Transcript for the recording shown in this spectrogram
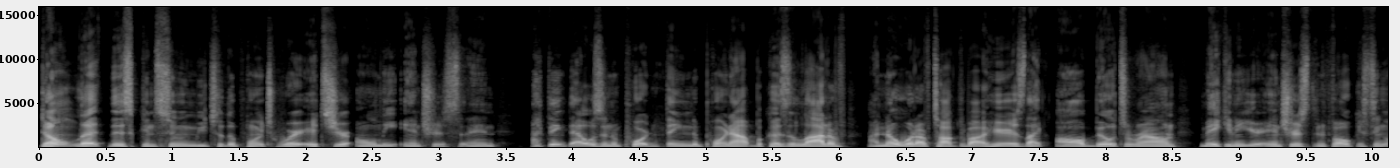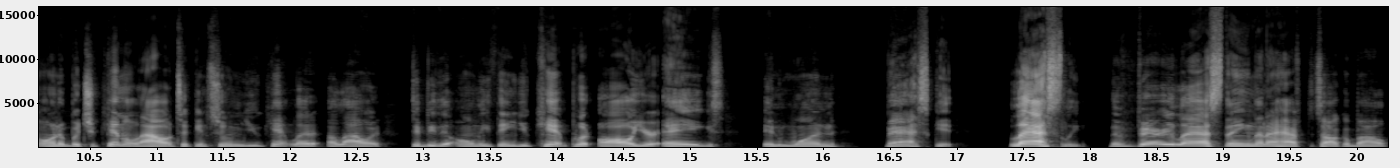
Don't let this consume you to the point where it's your only interest. And I think that was an important thing to point out because a lot of I know what I've talked about here is like all built around making it your interest and focusing on it, but you can't allow it to consume you. Can't let allow it to be the only thing. You can't put all your eggs in one basket. Lastly, the very last thing that I have to talk about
